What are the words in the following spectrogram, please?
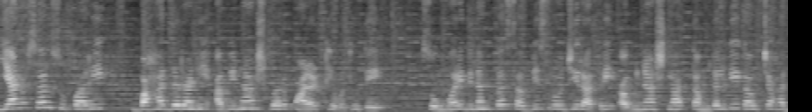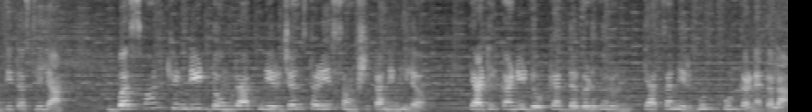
यानुसार सुपारी बहादरांनी अविनाशवर पाळत ठेवत होते. सोमवारी दिनांक सव्वीस रोजी रात्री अविनाशला तमदलगे गावच्या हद्दीत असलेल्या बसवानखिंडी डोंगरात निर्जन स्थळी संशयितांनी नेलं. त्या ठिकाणी डोक्यात दगड घालून त्याचा निर्घुण खून करण्यात आला.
